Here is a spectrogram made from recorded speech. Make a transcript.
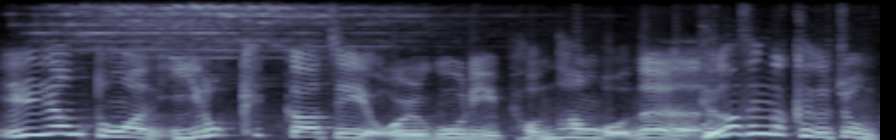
1년 동안 이렇게까지 얼굴이 변한 거는 제가 생각해도 좀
